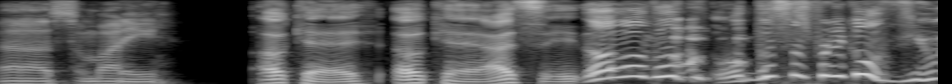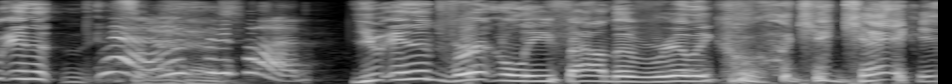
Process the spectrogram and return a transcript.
uh, somebody. Okay, okay, I see. Oh no, this, well, this is pretty cool. You in it? Yeah, it was pretty fun. you inadvertently found a really cool looking game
